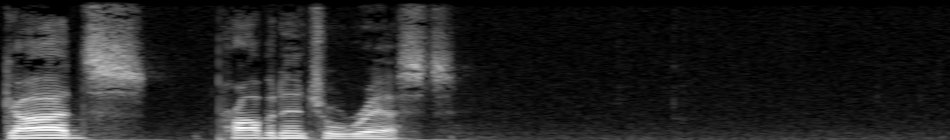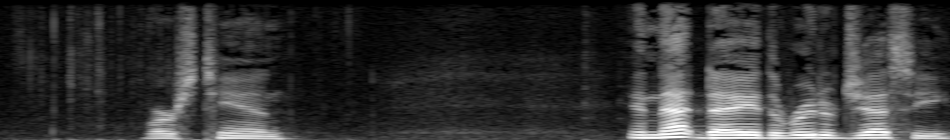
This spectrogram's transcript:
God's providential rest. Verse 10 In that day, the root of Jesse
